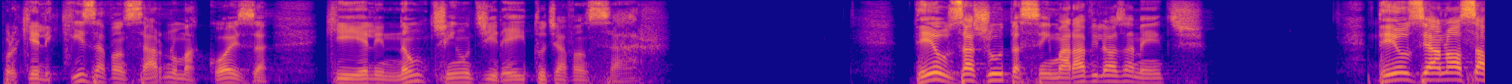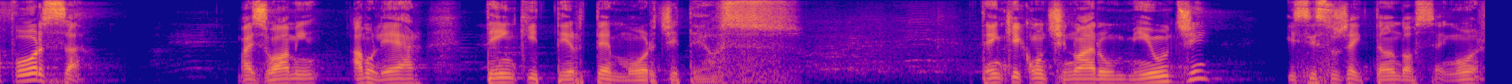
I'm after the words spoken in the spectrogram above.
Porque ele quis avançar numa coisa que ele não tinha o direito de avançar. Deus ajuda, sim, maravilhosamente. Deus é a nossa força. Mas o homem, a mulher, tem que ter temor de Deus. Tem que continuar humilde e se sujeitando ao Senhor.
